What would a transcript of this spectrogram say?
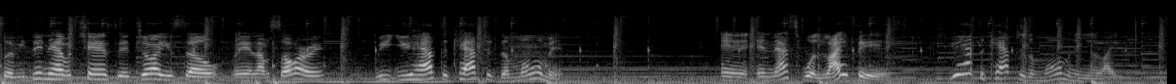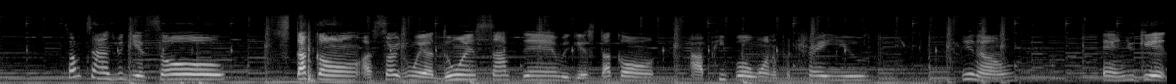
so if you didn't have a chance to enjoy yourself, man, I'm sorry. We, you have to capture the moment. And, and that's what life is. You have to capture the moment in your life. Sometimes we get so stuck on a certain way of doing something. We get stuck on how people want to portray you, you know, and you get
